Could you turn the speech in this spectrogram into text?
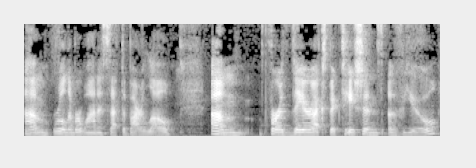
um, rule number one is set the bar low um, for their expectations of you.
